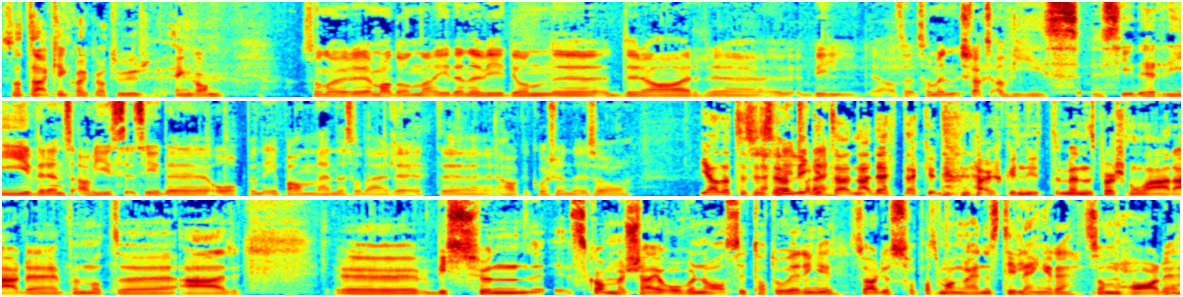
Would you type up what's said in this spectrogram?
Så det er ikke en karikatur engang. Så når Madonna i denne videoen eh, drar uh, bilde altså Som en slags avisside, river en avisside åpen i pannen hennes, og det er et eh, hakekors under, så Ja, dette syns Det er jeg har nytt for ligget der Nei, det er, det, er ikke, det er jo ikke nytt. Men spørsmålet er er det på en måte er Hvis hun skammer seg over nazitatoveringer, så er det jo såpass mange av hennes tilhengere som har det.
